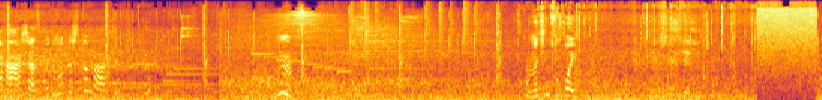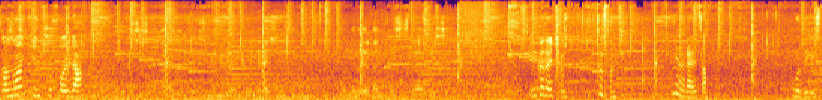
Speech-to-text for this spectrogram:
Ага, зараз будемо коштувати. Он очень сухой. Он очень сухой, да. Наверное, не просто Ну, короче, вкусно. Мне нравится. Буду есть.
